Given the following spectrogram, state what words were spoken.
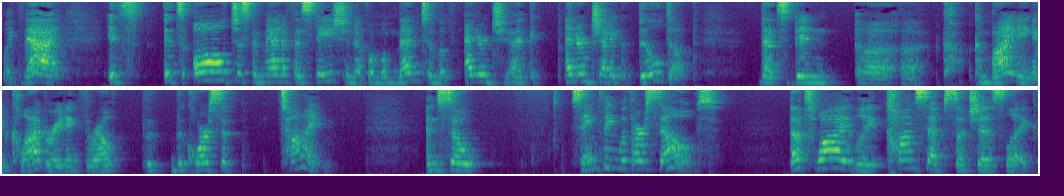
like that, it's it's all just a manifestation of a momentum of energetic energetic buildup that's been uh, uh, c- combining and collaborating throughout the, the course of time. And so same thing with ourselves. That's why, like, concepts such as, like,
